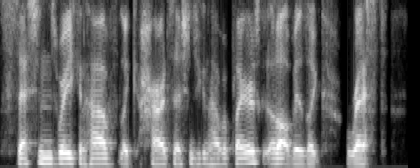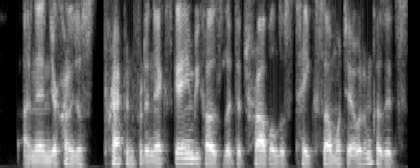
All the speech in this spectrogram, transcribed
sessions where you can have like hard sessions you can have with players. A lot of it is like rest, and then you're kind of just prepping for the next game because like the travel just takes so much out of them because it's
